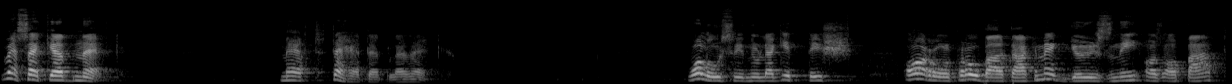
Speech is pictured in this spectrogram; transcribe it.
veszekednek, mert tehetetlenek. Valószínűleg itt is arról próbálták meggyőzni az apát,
